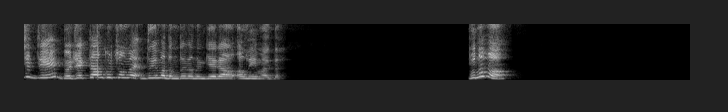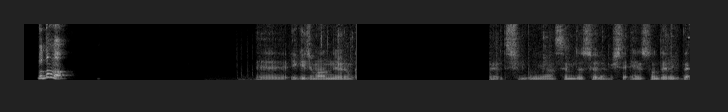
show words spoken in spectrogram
ciddi böcekten kurtulma duymadım duymadım geri al, alayım hadi. Bunu mu? Bunu mu? Ee, Egeciğim anlıyorum kardeşim. Bunu Yasemin de söylemişti. En son derecede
